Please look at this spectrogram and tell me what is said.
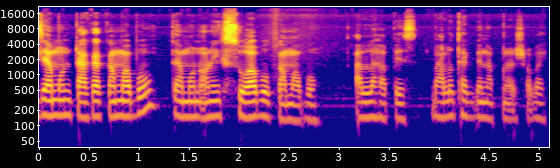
যেমন টাকা কামাবো, তেমন অনেক সোয়াবও কামাবো। আল্লাহ হাফেজ। ভালো থাকবেন আপনারা সবাই।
